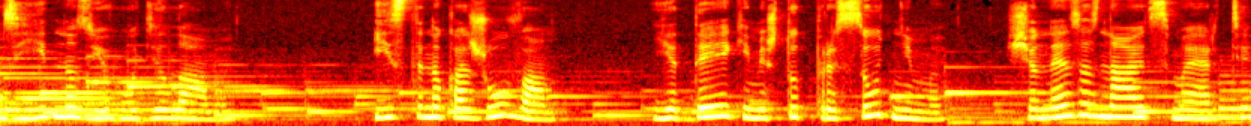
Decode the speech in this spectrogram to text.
згідно з його ділами. Істинно кажу вам, є деякі між тут присутніми, що не зазнають смерті,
